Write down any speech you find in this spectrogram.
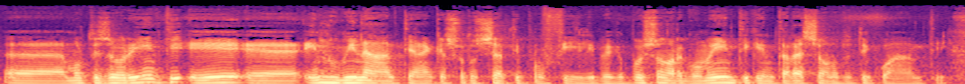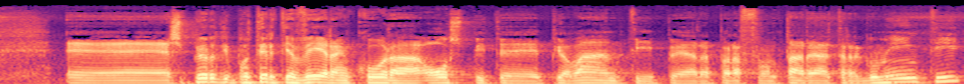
eh, molto esaurienti e eh, illuminanti anche sotto certi profili, perché poi sono argomenti che interessano tutti quanti. Eh, spero di poterti avere ancora ospite più avanti per, per affrontare altri argomenti.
